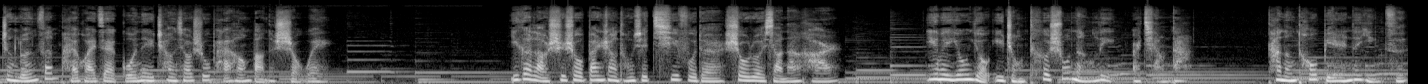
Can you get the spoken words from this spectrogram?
正轮番徘徊在国内畅销书排行榜的首位。一个老是受班上同学欺负的瘦弱小男孩，因为拥有一种特殊能力而强大。他能偷别人的影子，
